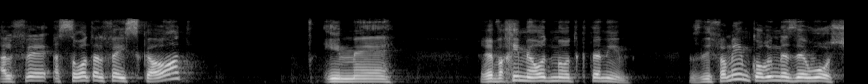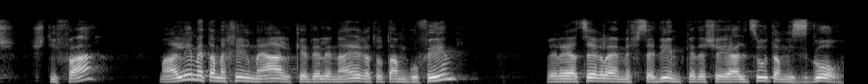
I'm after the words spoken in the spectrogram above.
אלפי, עשרות אלפי עסקאות עם uh, רווחים מאוד מאוד קטנים. אז לפעמים קוראים לזה ווש, שטיפה, מעלים את המחיר מעל כדי לנער את אותם גופים ולייצר להם הפסדים כדי שיאלצו אותם לסגור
